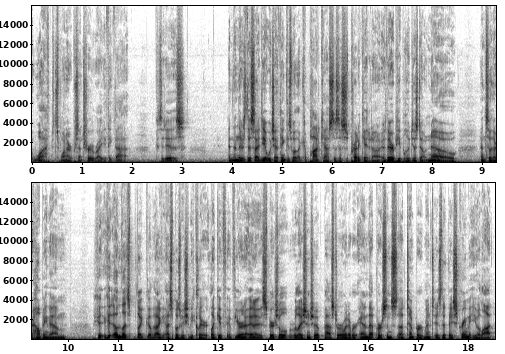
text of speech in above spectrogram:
well, it's one hundred percent true, right? You think that because it is, and then there's this idea, which I think is what like a podcast is. This is predicated on. There are people who just don't know, and so they're helping them. Let's like I suppose we should be clear. Like if, if you're in a, in a spiritual relationship, pastor or whatever, and that person's uh, temperament is that they scream at you a lot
